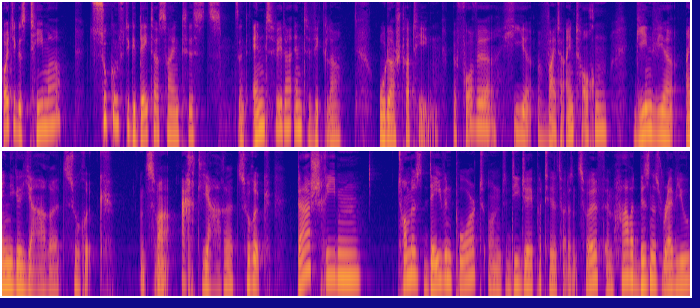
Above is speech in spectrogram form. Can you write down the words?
Heutiges Thema zukünftige Data Scientists sind entweder Entwickler oder Strategen. Bevor wir hier weiter eintauchen, gehen wir einige Jahre zurück. Und zwar acht Jahre zurück. Da schrieben Thomas Davenport und DJ Patil 2012 im Harvard Business Review,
